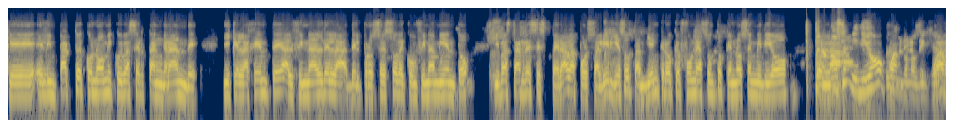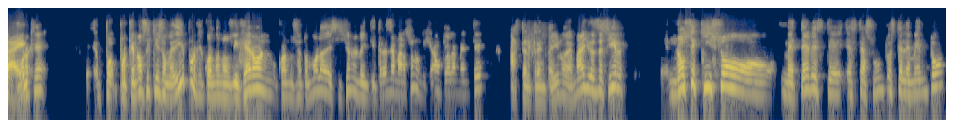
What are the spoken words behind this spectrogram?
que el impacto económico iba a ser tan grande y que la gente al final de la, del proceso de confinamiento iba a estar desesperada por salir. Y eso también creo que fue un asunto que no se midió. Pero no se midió cuando nos dijeron, ¿eh? porque no se quiso medir, porque cuando nos dijeron, cuando se tomó la decisión el 23 de marzo, nos dijeron claramente hasta el 31 de mayo. Es decir, no se quiso meter este, este asunto, este elemento,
